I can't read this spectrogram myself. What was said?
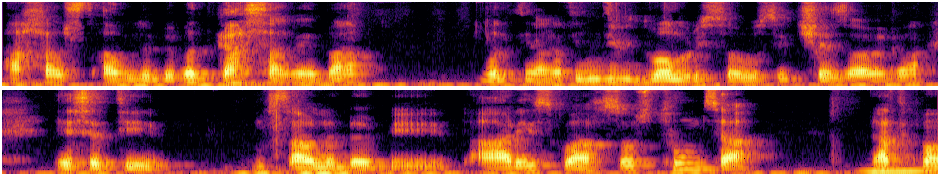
ახალ სწავლებებად გასაღება, რაღაც ინდივიდუალური სოუსით შეზავება, ესეთი სწავლებები არის, გვახსოვს, თუმცა რა თქმა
